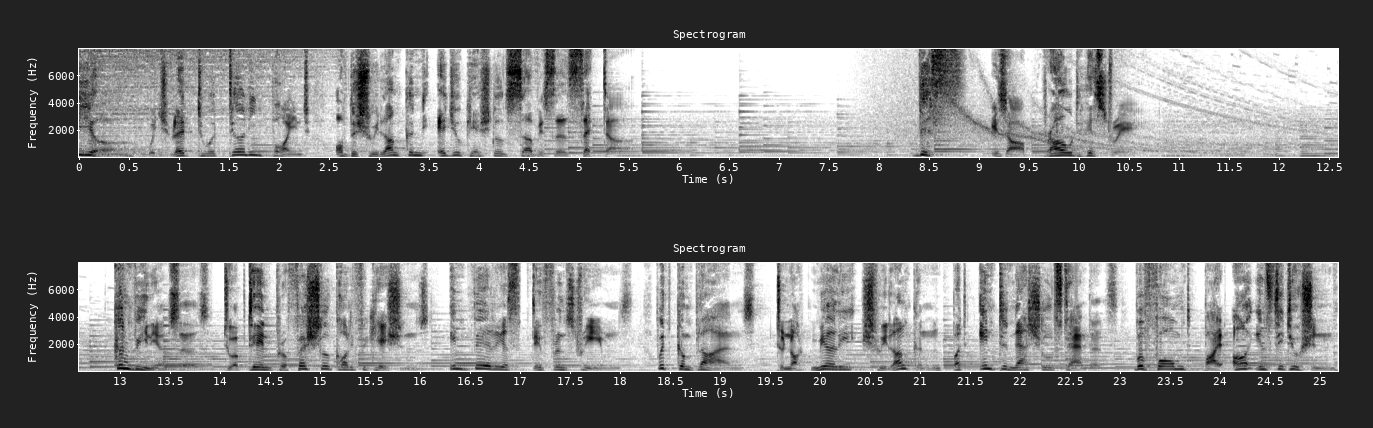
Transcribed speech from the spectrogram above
year which led to a turning point of the Sri Lankan educational services sector. This is our proud history. Conveniences to obtain professional qualifications in various different streams with compliance to not merely Sri Lankan but international standards were formed by our institution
